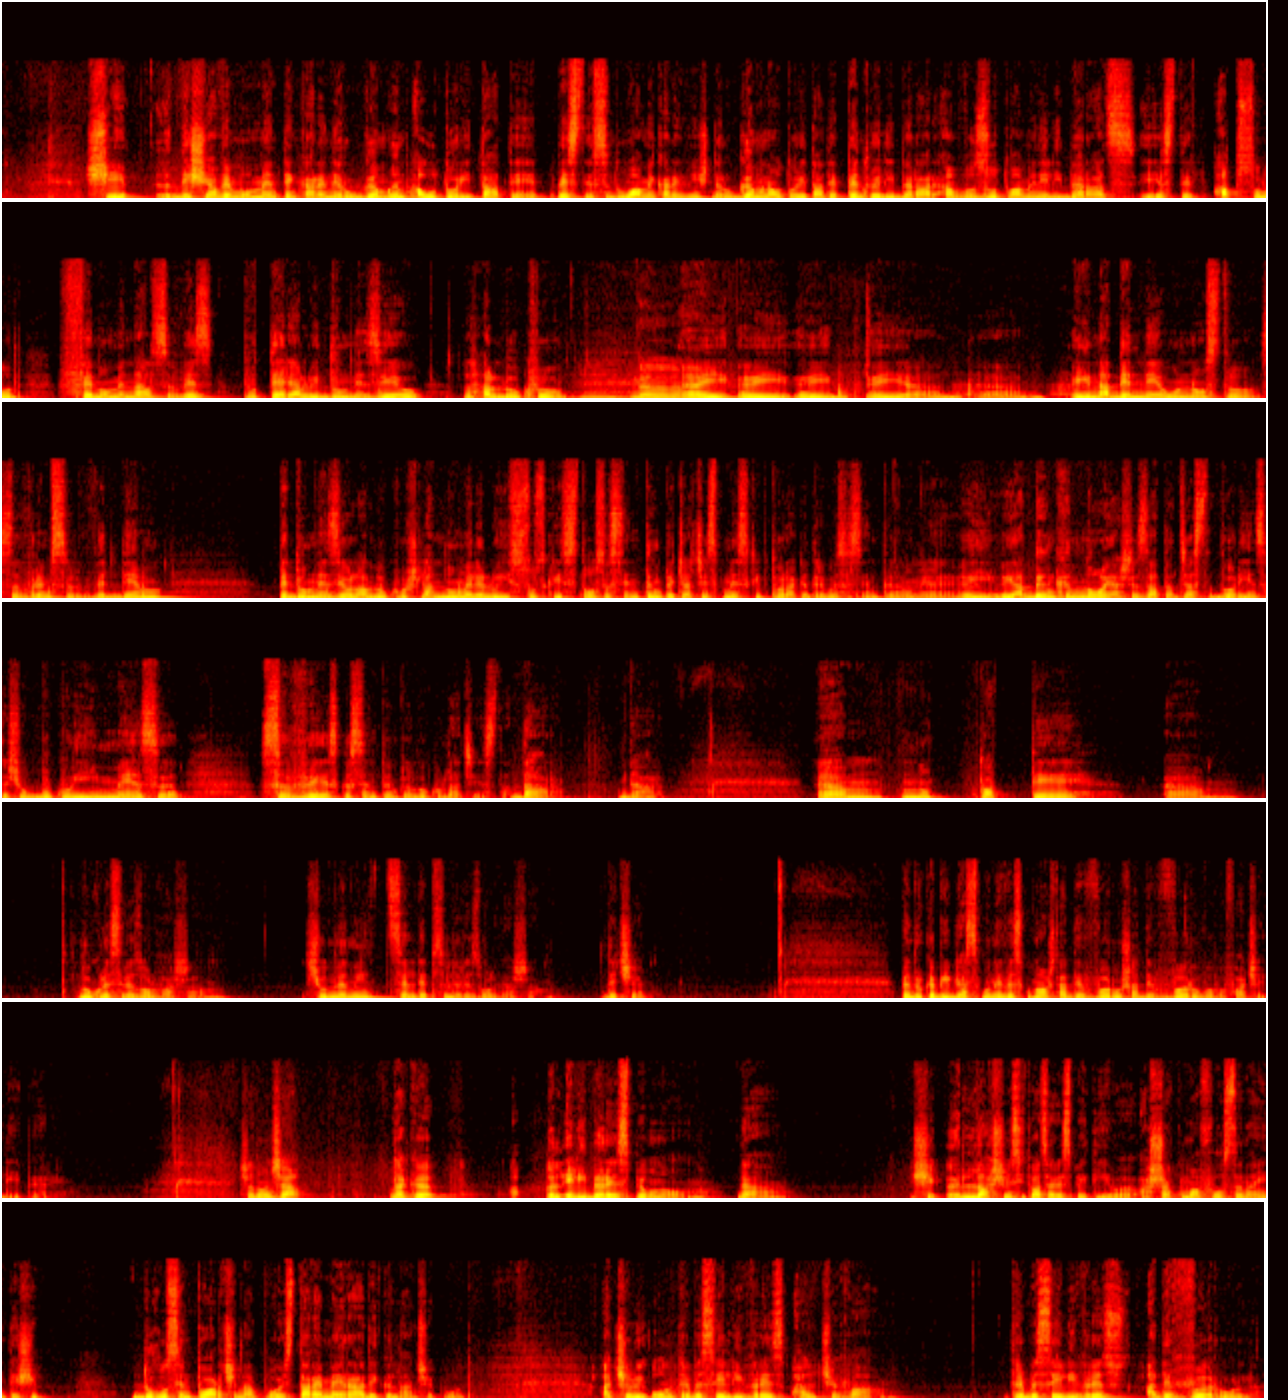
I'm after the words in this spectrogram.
Și deși avem momente în care ne rugăm în autoritate, peste, sunt oameni care vin și ne rugăm în autoritate pentru eliberare, am văzut oameni eliberați, este absolut fenomenal să vezi puterea lui Dumnezeu la lucru. Da, da, da. Îi, îi, îi, îi, îi, îi în ADN-ul nostru să vrem să vedem pe Dumnezeu la lucru și la numele lui Isus Hristos să se întâmple ceea ce spune Scriptura că trebuie să se întâmple. Îi, îi adânc în noi așezată această dorință și o bucurie imensă să vezi că se întâmplă lucrul acesta. Dar, dar, um, nu toate um, lucrurile se rezolvă așa. Și unele nu înțelept să le rezolve așa. De ce? Pentru că Biblia spune, veți cunoaște adevărul și adevărul vă va face liberi. Și atunci, dacă îl eliberezi pe un om, da, și îl lași în situația respectivă, așa cum a fost înainte și Duhul se întoarce înapoi, starea mai rea decât la început. Acelui om trebuie să-i livrezi altceva. Trebuie să-i livrezi adevărul,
